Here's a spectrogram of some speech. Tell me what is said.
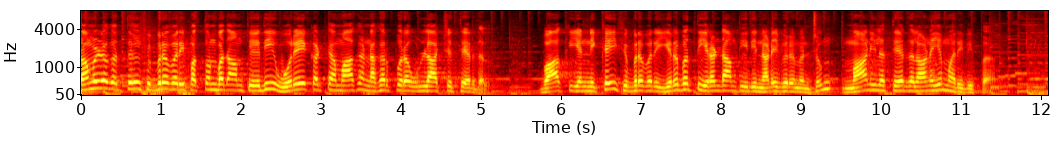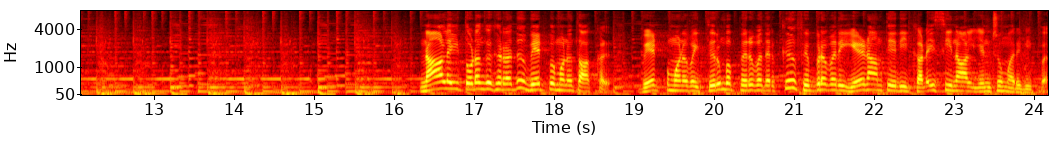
தமிழகத்தில் பிப்ரவரி பத்தொன்பதாம் தேதி ஒரே கட்டமாக நகர்ப்புற உள்ளாட்சி தேர்தல். வாக்கு எண்ணிக்கை பிப்ரவரி இருபத்தி இரண்டாம் தேதி நடைபெறும் என்றும் மாநில தேர்தல் ஆணையம் அறிவிப்பு. நாளை தொடங்குகிறது வேட்புமனு தாக்கல். வேட்புமனுவை திரும்பப் பெறுவதற்கு பிப்ரவரி ஏழாம் தேதி கடைசி நாள் என்றும் அறிவிப்பு.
